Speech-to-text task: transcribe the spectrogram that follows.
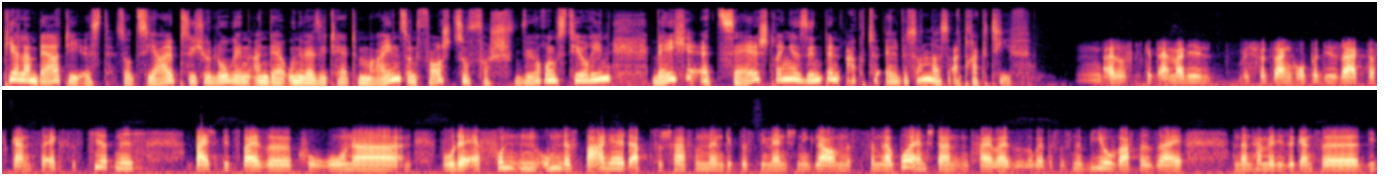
Pia Lamberti ist Sozialpsychologin an der Universität Mainz und forscht zu Verschwörungstheorien. Welche Erzählstränge sind denn aktuell besonders attraktiv? Also es gibt einmal die, ich würde sagen, Gruppe, die sagt, das Ganze existiert nicht. Beispielsweise Corona wurde erfunden, um das Bargeld abzuschaffen. Dann gibt es die Menschen, die glauben, das ist im Labor entstanden, teilweise sogar, dass es eine Biowaffe sei. Und dann haben wir diese ganze, die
